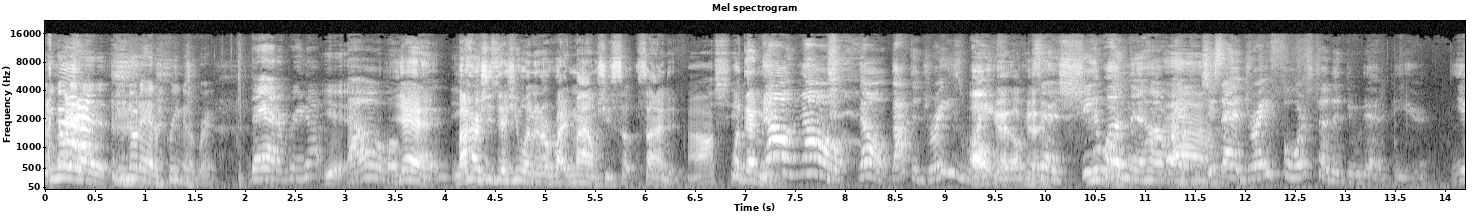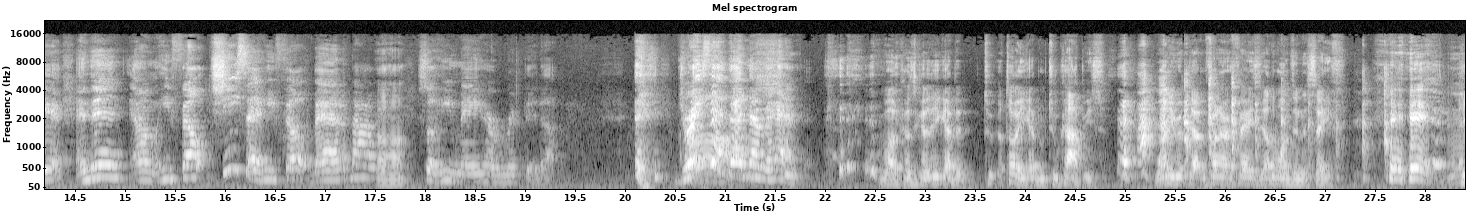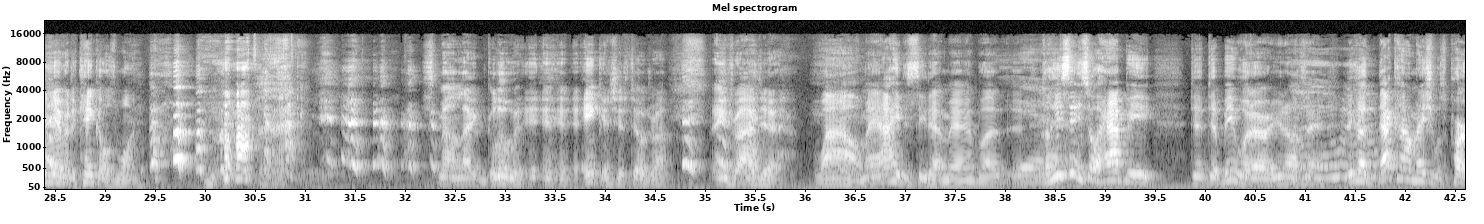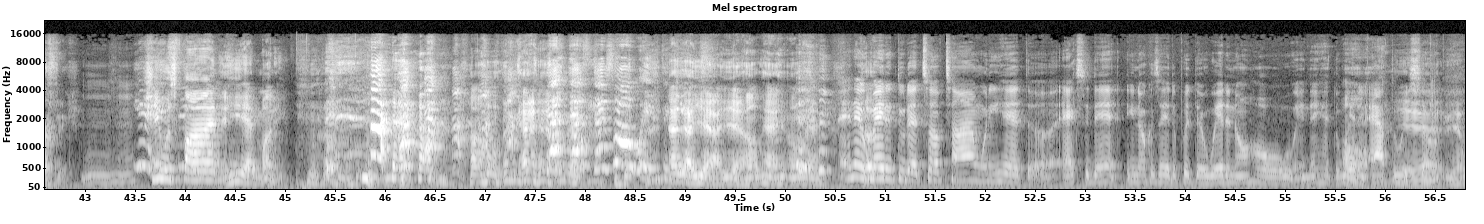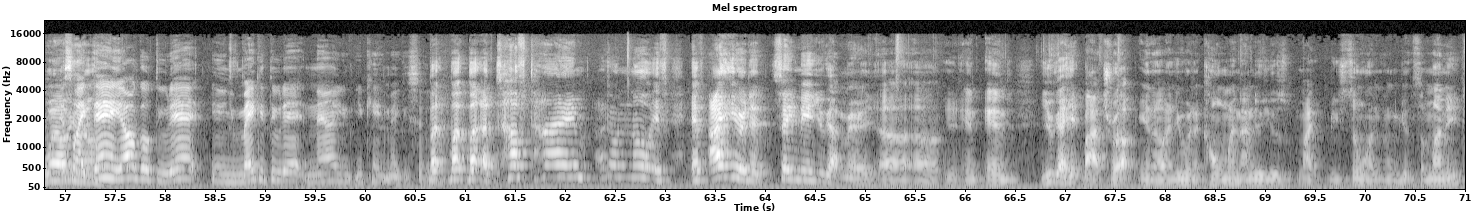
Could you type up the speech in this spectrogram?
You know they had a, you know they had a prenup, right? they had a prenup. Yeah. Oh. Yeah, by her, she said she wasn't in her right mind when she s- signed it. Oh shit. What that mean? No, no, no. Dr. Dre's wife okay, okay. said she He wasn't wasn't. in her right. Ah. She said Dre forced her to do that here. Yeah, and then um, he felt. She said he felt bad about it, Uh-huh. so he made her rip it up. Dre said that Oh, never shit. happened. Well, because he got the two, I told you he got them two copies. One he ripped out in front of her face, the other one's in the safe. He gave her the Kinko's one. Smelling like glue and, and, and ink and shit still dry. Ain't dried yet. Wow, man, I hate to see that, man, but uh, Yeah. he seemed so happy to, to be with her, you know what I'm saying? Mm-hmm. Because that combination was perfect. She was fine and he had money. That, that's, that's always the Yeah, case. yeah, yeah, okay, okay. And they So- made it through that tough time when he had the accident, you know, because they had to put their wedding on hold and they had the wedding Oh, afterwards. yeah, so yeah. Well, it's like, know. dang, y'all go through that and you make it through that, and now you, you can't make it. So But but but a tough time. I don't know if if I hear that. Say me and you got married, uh, uh, and and you got hit by a truck, you know, and you were in a coma, and I knew you was, might be suing and getting some money.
